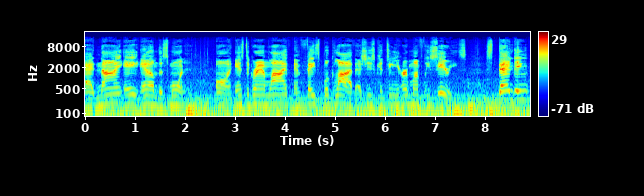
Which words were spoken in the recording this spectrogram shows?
at 9 a.m. this morning on Instagram Live and Facebook Live as she's continuing her monthly series, Standing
